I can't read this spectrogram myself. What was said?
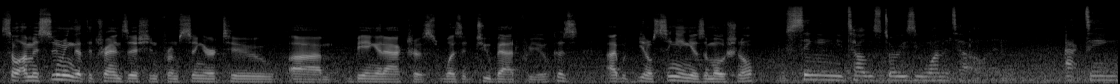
So I'm assuming that the transition from singer to um, being an actress wasn't too bad for you, because I you know, singing is emotional. Singing, you tell the stories you want to tell, and acting,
